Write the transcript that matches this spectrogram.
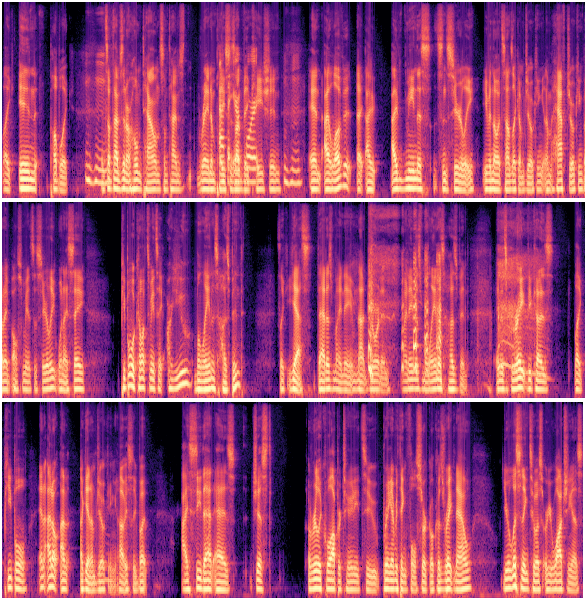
like in public and sometimes in our hometown sometimes random Mm-hmm. Places on airport. vacation Mm-hmm. and i love it I, I i mean this sincerely even though it sounds like i'm joking and i'm half joking but i also mean it sincerely when i say people will come up to me and say are you milena's husband it's like yes that is my name not jordan my name is milena's husband and it's great because like people and i don't i'm again i'm joking obviously but i see that as just a really cool opportunity to bring everything full circle because right now you're listening to us or you're watching us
